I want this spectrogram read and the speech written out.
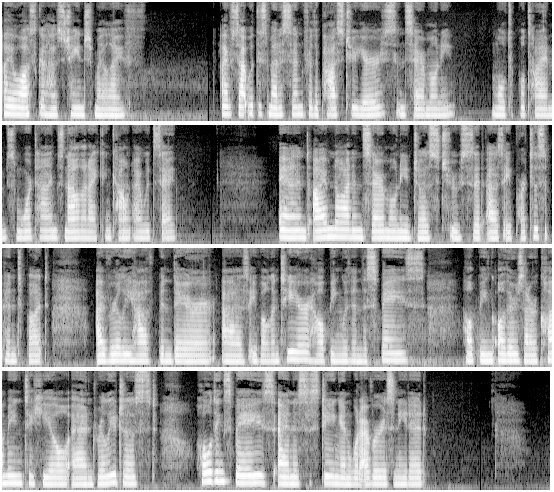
Ayahuasca has changed my life. I've sat with this medicine for the past two years in ceremony, multiple times, more times now than I can count, I would say. And I'm not in ceremony just to sit as a participant, but I really have been there as a volunteer, helping within the space, helping others that are coming to heal, and really just holding space and assisting in whatever is needed.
